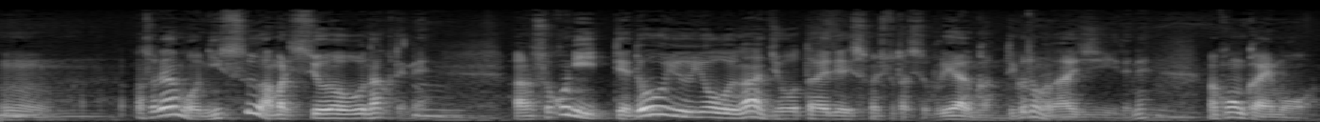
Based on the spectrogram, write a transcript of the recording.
まあ、それはもう日数はあまり必要なくてね、うん。あのそこに行ってどういうような状態でその人たちと触れ合うかっていうことが大事でね、まあ、今回も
